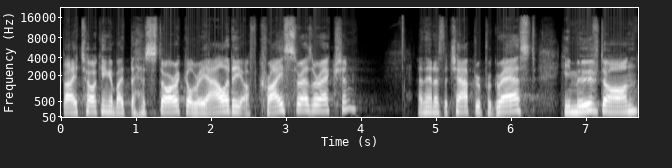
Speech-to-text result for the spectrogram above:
by talking about the historical reality of Christ's resurrection. And then as the chapter progressed, he moved on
